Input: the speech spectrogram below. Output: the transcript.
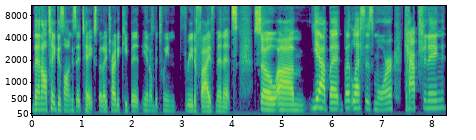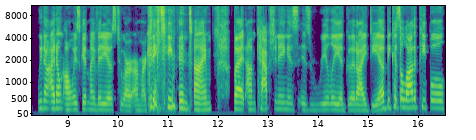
then i'll take as long as it takes but i try to keep it you know between three to five minutes. So um, yeah but but less is more. Captioning we don't i don't always get my videos to our, our marketing team in time but um, captioning is is really a good idea because a lot of people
